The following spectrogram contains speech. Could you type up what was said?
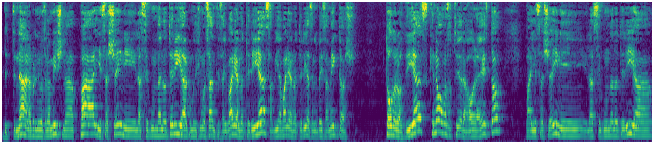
De Tnan aprendimos en la Mishnah, Pa y esa Sheni, la segunda lotería, como dijimos antes, hay varias loterías, había varias loterías en el Beis Hamikdash todos los días, que no vamos a estudiar ahora esto Payes Shaini, la segunda lotería,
